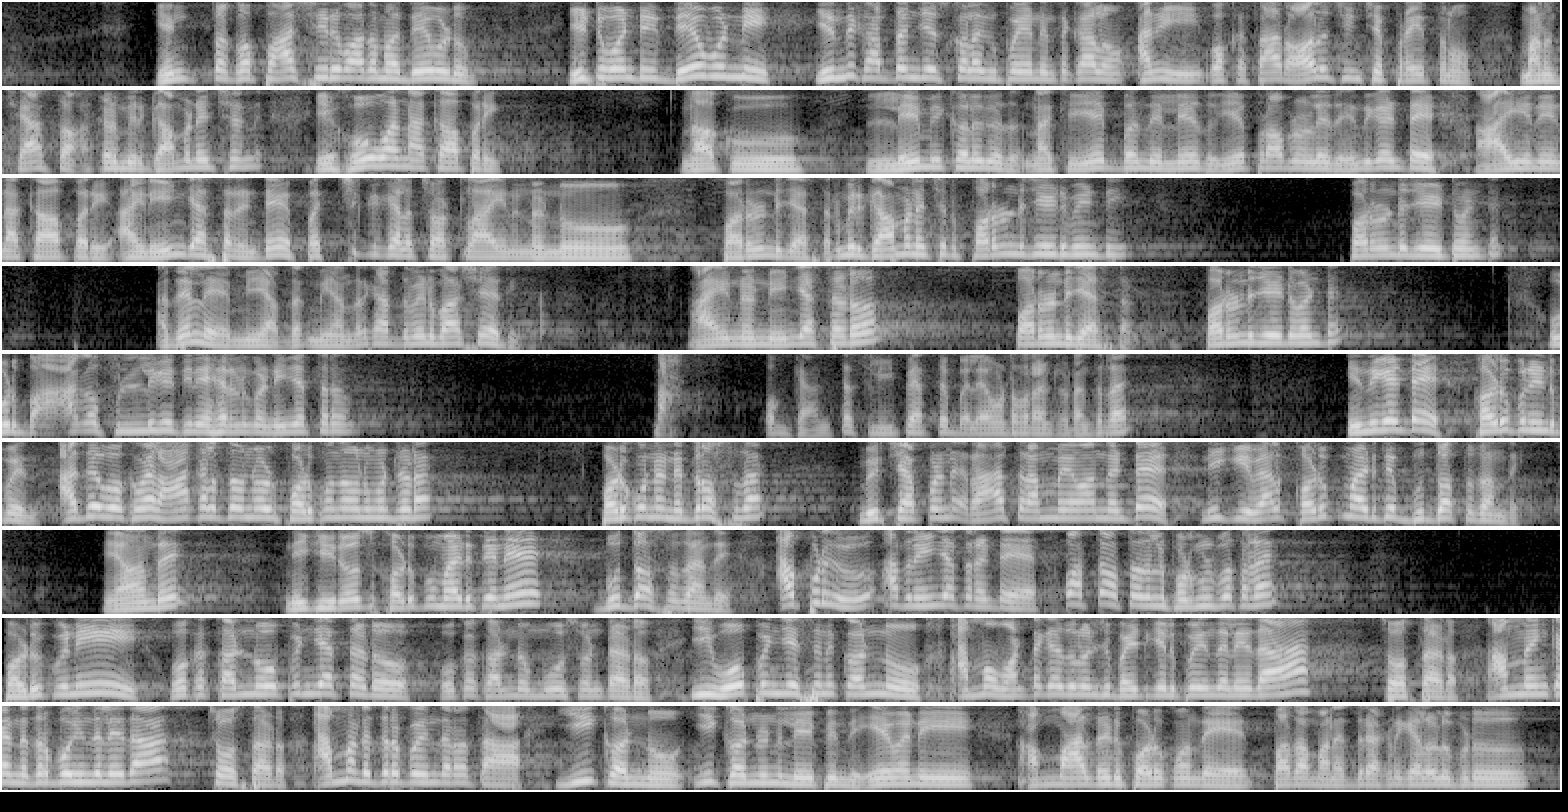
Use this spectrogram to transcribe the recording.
ఎంత గొప్ప ఆశీర్వాదం ఆ దేవుడు. ఇటువంటి దేవుణ్ణి ఎందుకు అర్థం చేసుకోలేకపోయాను ఇంతకాలం అని ఒకసారి ఆలోచించే ప్రయత్నం మనం చేస్తాం. అక్కడ మీరు గమనించండి. ఏ హోవా నా కాపరి. నాకు లేమి కలుగదు. నాకు ఏ ఇబ్బంది లేదు ఏ ప్రాబ్లం లేదు. ఎందుకంటే ఆయనే నా కాపరి. ఆయన ఏం చేస్తారంటే పచ్చిక గల చోట్ల ఆయన నన్ను పరుండు చేస్తారు. మీరు గమనించిన పరుండు చేయడం ఏంటి? పరుండు చేయటం అంటే? అదేలే మీ అర్థం మీ అందరికీ అర్థమైన భాష అది. ఆయన నన్ను ఏం చేస్తాడో? పరుండు చేస్తాడు. పరుండు చేయడం అంటే? ఇప్పుడు బాగా ఫుల్గా తినేయారనుకోండి ఏం చేస్తారు? బా ఒక గంట స్లీప్ వేస్తే భలే ఉంటుంది అంటాడు అంతటా ఎందుకంటే కడుపు నిండిపోయింది. అదే ఒకవేళ ఆకలితో ఉన్నాడు పడుకుందాం అనుకుంటాడా? పడుకున్న నిద్ర వస్తుందా? మీరు చెప్పండి. రాత్రి అమ్మ ఏమందంటే నీకు ఈవేళ కడుపు మాడితే బుద్ధి వస్తుందండి ఏమంది? నీకు ఈరోజు కడుపు మాడితేనే బుద్ధి వస్తుందండి అప్పుడు అతను ఏం చేస్తాడంటే వస్తా వస్తుందని పడుకుని పోతాడా? పడుకుని ఒక కన్ను ఓపెన్ చేస్తాడు. ఒక కన్ను మూసుంటాడు. ఈ ఓపెన్ చేసిన కన్ను అమ్మ వంటగదిలోంచి బయటికి వెళ్ళిపోయిందా లేదా? చూస్తాడు. అమ్మ ఇంకా నిద్రపోయిందా లేదా? చూస్తాడు. అమ్మ నిద్రపోయిన తర్వాత ఈ కన్ను ఈ కన్నుని లేపింది. ఏమని? అమ్మ ఆల్రెడీ పడుకుంది. పద మన ఇద్దరు ఎక్కడికి వెళ్ళాలి ఇప్పుడు?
